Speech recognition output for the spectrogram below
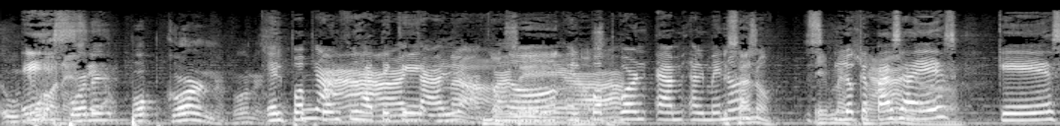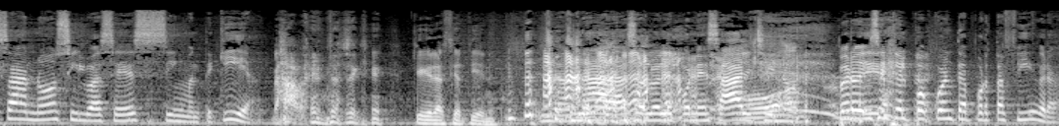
Un- Ese. ponen popcorn, ponen. El popcorn, No, fíjate que. no, no, no sé. el popcorn, am- al menos. ¿Es sano? Lo que pasa es que es sano si lo haces sin mantequilla. Ah, bueno, entonces, ¿qué, qué gracia tiene? No, nada, solo le pones sal, No, chino. Pero dicen que el popcorn te aporta fibra.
